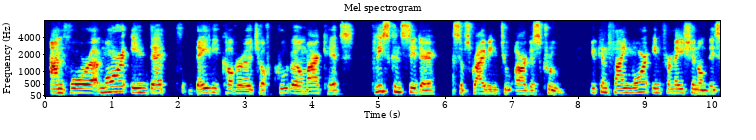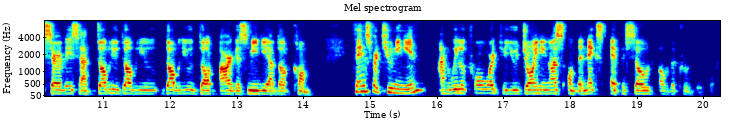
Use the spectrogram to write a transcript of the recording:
And for more in depth daily coverage of crude oil markets, please consider subscribing to Argus Crude. You can find more information on this service at www.argusmedia.com. Thanks for tuning in, and we look forward to you joining us on the next episode of the Crude Report.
